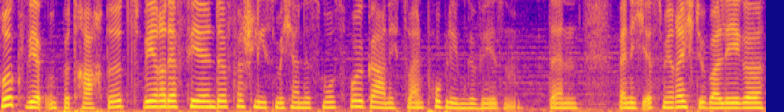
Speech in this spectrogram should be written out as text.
Rückwirkend betrachtet wäre der fehlende Verschließmechanismus wohl gar nicht so ein Problem gewesen. Denn, wenn ich es mir recht überlege,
